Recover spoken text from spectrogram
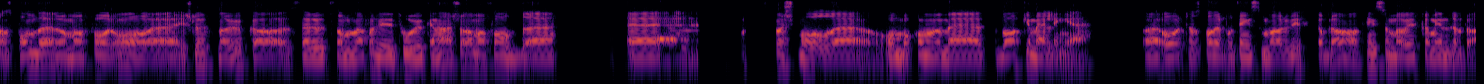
transponder, og man får òg uh, eh, i slutten av uka, ser det ut som, i hvert fall de to ukene her, så har man fått spørsmål om å komme med tilbakemeldinger over transponder på ting som har virka bra, og ting som har virka mindre bra.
